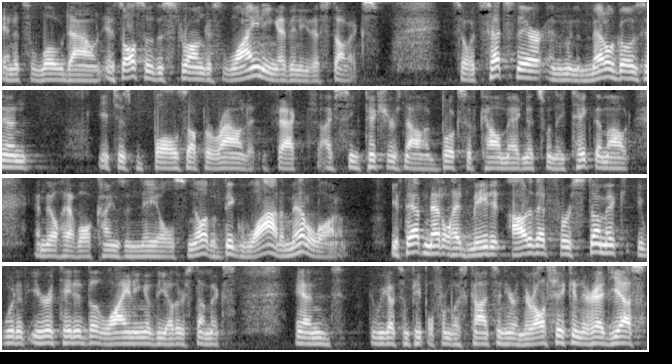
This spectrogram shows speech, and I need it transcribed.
and it's low down. It's also the strongest lining of any of the stomachs. So it sets there, and when the metal goes in, it just balls up around it. In fact, I've seen pictures now in books of cow magnets when they take them out, and they'll have all kinds of nails, and they'll have a big wad of metal on them. If that metal had made it out of that first stomach, it would have irritated the lining of the other stomachs. And we got some people from Wisconsin here, and they're all shaking their head, yes.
